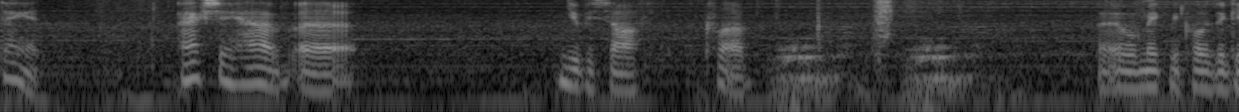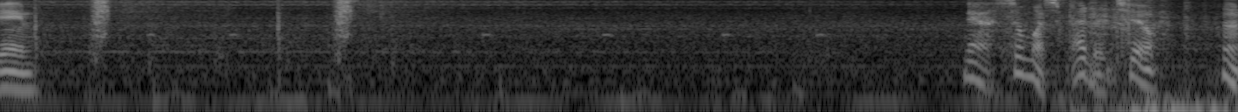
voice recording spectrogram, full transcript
Dang it. I actually have a Ubisoft club. But it will make me close the game. Yeah, so much better too. Hmm.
